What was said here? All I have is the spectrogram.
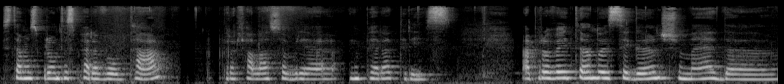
estamos prontas para voltar para falar sobre a Imperatriz. Aproveitando esse gancho, né, da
